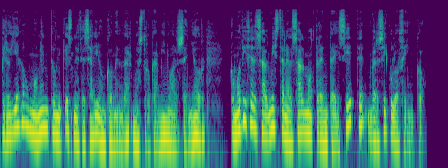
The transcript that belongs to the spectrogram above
pero llega un momento en que es necesario encomendar nuestro camino al Señor, como dice el salmista en el Salmo 37, versículo 5.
